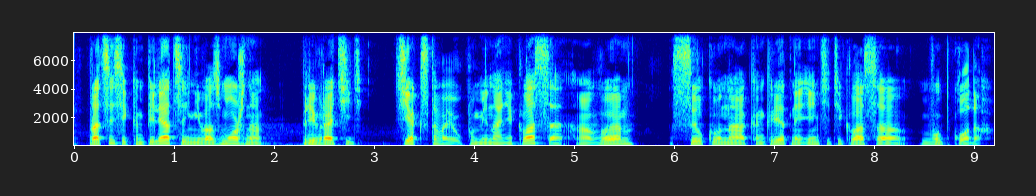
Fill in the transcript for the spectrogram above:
в процессе компиляции невозможно превратить текстовое упоминание класса в ссылку на конкретный entity класса в веб-кодах.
